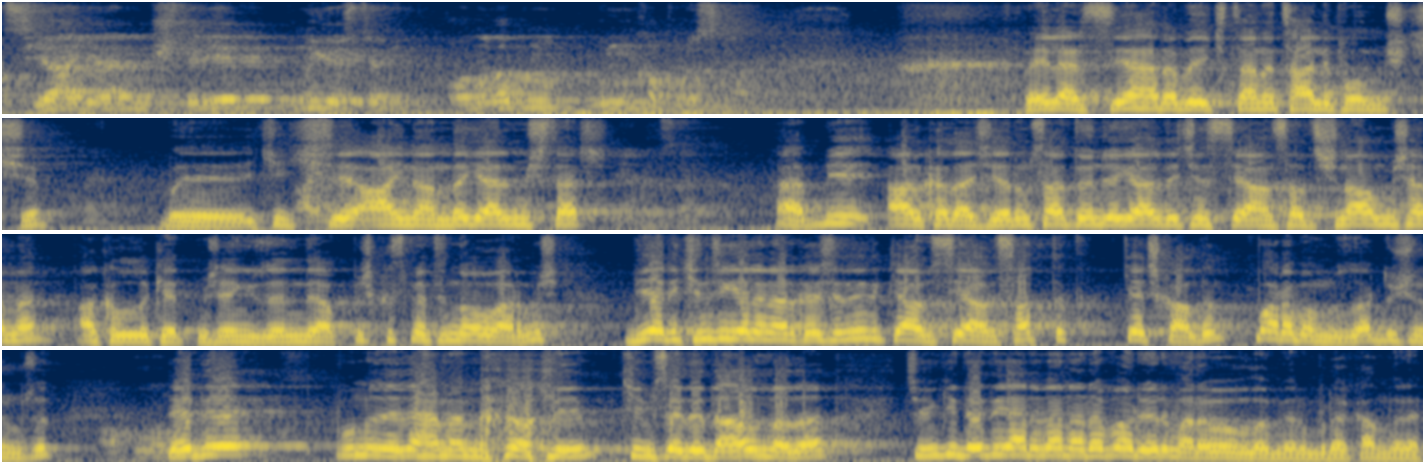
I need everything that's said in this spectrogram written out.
siyah gelen müşteriye de bunu gösterdik. Ona da bunun bunun kaporasını aldı. Beyler siyah araba iki tane talip olmuş kişi. Ee, iki kişi aynı anda gelmişler. Ha, bir arkadaş yarım saat önce geldiği için siyahın satışını almış hemen. Akıllılık etmiş, en güzelini de yapmış. Kısmetinde o varmış. Diğer ikinci gelen arkadaşa dedik ki abi siyahı sattık, geç kaldın. Bu arabamız var, düşünür müsün? Dedi, bunu dedi hemen ben alayım. Kimse dedi almadan. Çünkü dedi yani ben araba arıyorum, araba bulamıyorum bu rakamları.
